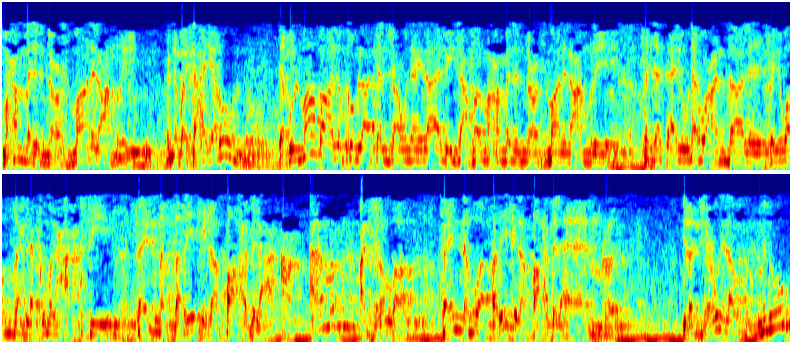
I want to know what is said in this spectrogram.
محمد بن عثمان العمري. عندما يتحيرون يقول ما بالكم لا تلجعون إلى أبي جعفر محمد بن عثمان العمري فتسألونه عن ذلك فيوضح لكم الحق فيه. فإن الطريق إلى صاحب الامر عجل الله. فإنه الطريق إلى صاحب الأمر. يرجعون إلى منه؟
